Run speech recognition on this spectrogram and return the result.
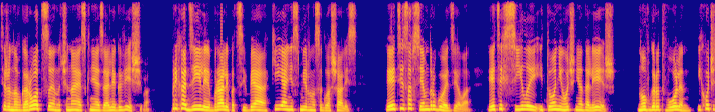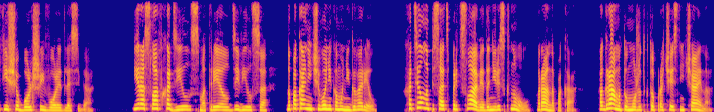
Те же новгородцы, начиная с князя Олега Вещева. Приходили, брали под себя, кияне смирно соглашались. Эти совсем другое дело. Этих силой и то не очень одолеешь. Новгород волен и хочет еще большей воли для себя. Ярослав ходил, смотрел, дивился, но пока ничего никому не говорил. Хотел написать предславие, да не рискнул. Рано пока. А грамоту может кто прочесть нечаянно.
